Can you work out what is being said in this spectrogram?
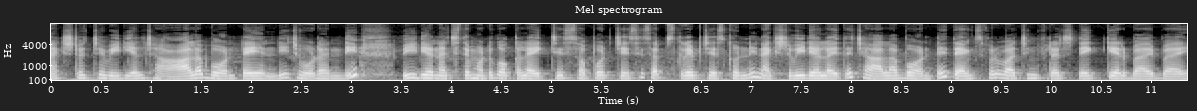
నెక్స్ట్ వచ్చే వీడియోలు చాలా బాగుంటాయండి. చూడండి. వీడియో నచ్చితే మటుకు ఒక లైక్ చేసి సపోర్ట్ చేసి సబ్స్క్రైబ్ చేసుకోండి. నెక్స్ట్ వీడియోలో అయితే చాలా బాగుంటాయి. Thanks for watching friends. Take care. Bye bye.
